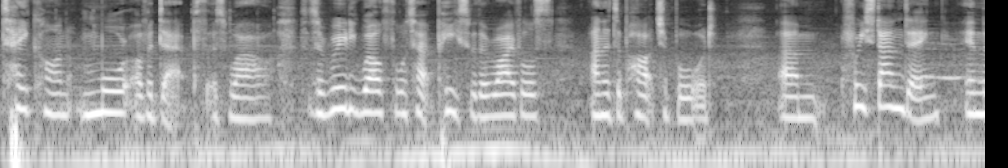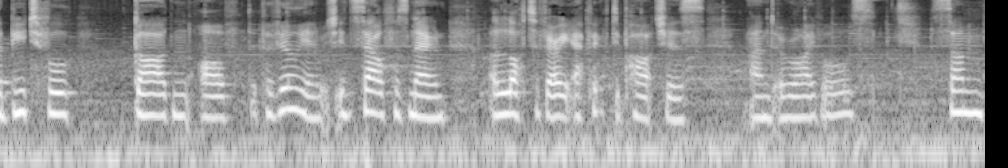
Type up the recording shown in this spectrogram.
take on more of a depth as well. So it's a really well thought out piece with arrivals and a departure board. Um, freestanding in the beautiful garden of the pavilion, which itself has known a lot of very epic departures and arrivals. Some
